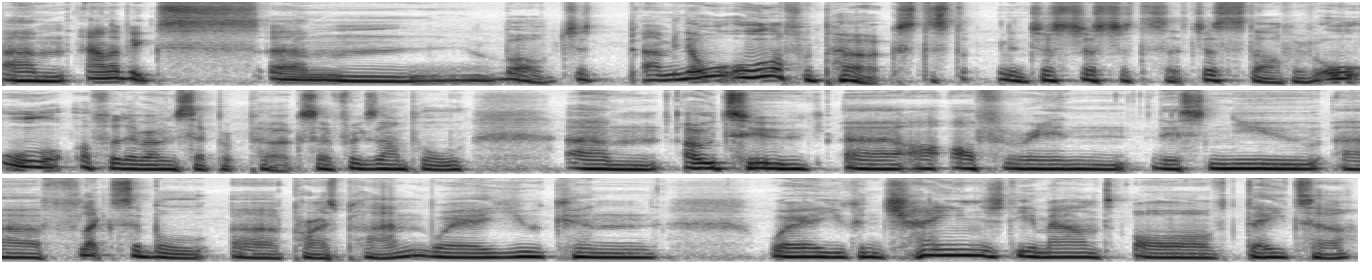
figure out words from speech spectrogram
Um, um, well, just I mean, all, all offer perks. Just just just just start with. All, all, offer their own separate perks. So, for example, um, O2 uh, are offering this new uh, flexible uh, price plan where you can where you can change the amount of data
